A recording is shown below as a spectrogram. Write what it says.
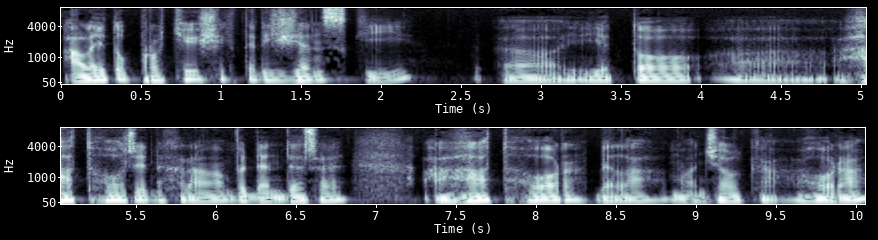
ale je to protějšek, tedy ženský, eh, je to eh, Hathořin chrám v Dendeře a Hathor byla manželka Hora.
